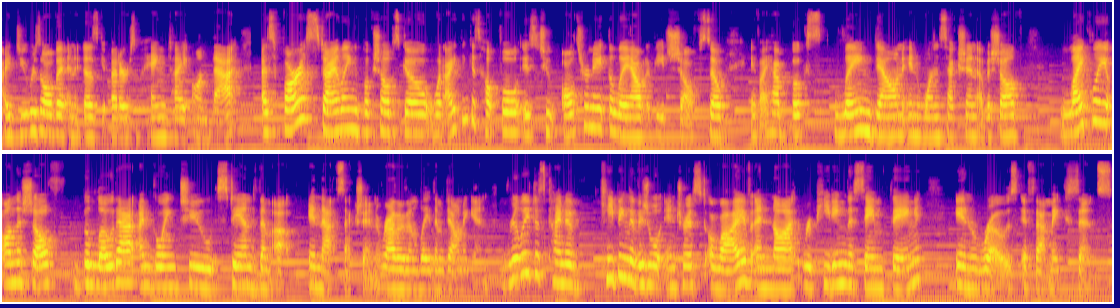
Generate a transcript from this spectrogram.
I do resolve it and it does get better, so hang tight on that. As far as styling bookshelves go, what I think is helpful is to alternate the layout of each shelf. So if I have books laying down in one section of a shelf, likely on the shelf below that, I'm going to stand them up in that section rather than lay them down again. Really just kind of keeping the visual interest alive and not repeating the same thing in rows, if that makes sense.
